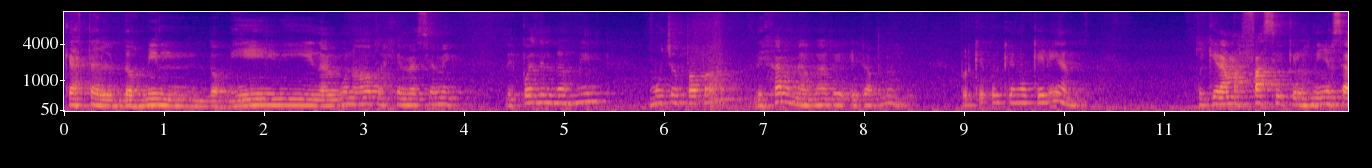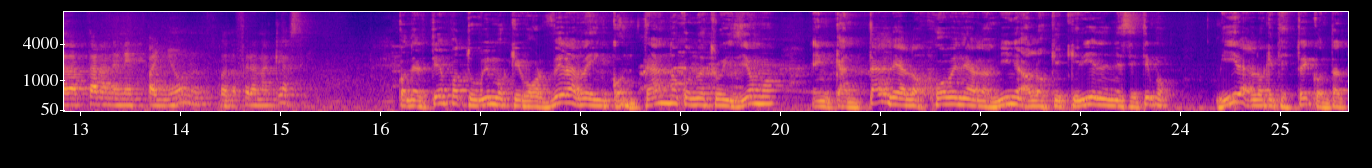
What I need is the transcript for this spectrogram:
que hasta el 2000, 2000 y en algunas otras generaciones después del 2000, muchos papás dejaron de hablar el Rapanui. ¿Por qué? Porque no querían. Porque era más fácil que los niños se adaptaran en español cuando fueran a clase con el tiempo tuvimos que volver a reencontrarnos con nuestro idioma, encantarle a los jóvenes, a los niños, a los que querían en ese tiempo. Mira lo que te estoy contando.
